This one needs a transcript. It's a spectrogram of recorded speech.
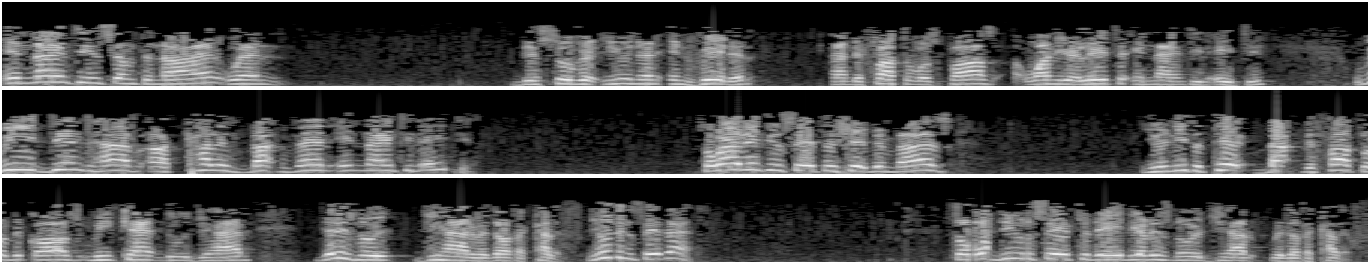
In 1979, when the Soviet Union invaded and the fatwa was passed one year later in 1980. We didn't have a caliph back then in 1980. So, why didn't you say to Sheikh bin Baz, you need to take back the fatwa because we can't do jihad? There is no jihad without a caliph. You didn't say that. So, what do you say today? There is no jihad without a caliph.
